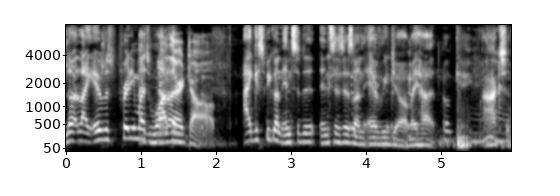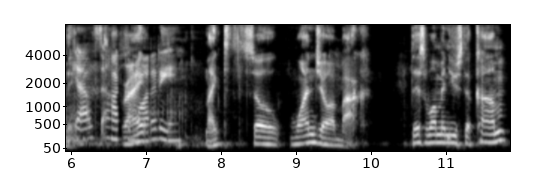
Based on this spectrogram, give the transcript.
No, like it was pretty much one Another job. I can speak on incident instances on every job I had. Okay. Actually, Galveston. Hot Right? commodity. like so, one job back, this woman used to come,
